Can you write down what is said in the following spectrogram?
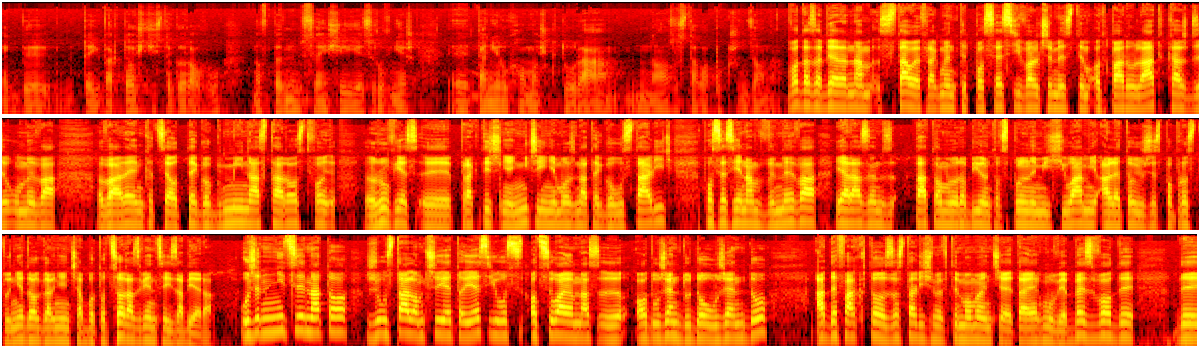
jakby tej wartości z tego rowu, no, w pewnym sensie jest również y, ta nieruchomość, która no, została pokrzywdzona. Woda zabiera nam stałe fragmenty posesji, walczymy z tym od paru lat. Każdy umywa wa ręce od tego gmina, starostwo. Rów jest y, praktycznie niczyj nie można tego ustalić. Posesję nam wymywa. Ja razem z tatą robiłem to wspólnymi siłami, ale to już jest po prostu nie do ogarnięcia, bo to coraz więcej zabiera. Urzędnicy na to, że ustalą czyje to jest i odsyłają nas y, od urzędu do urzędu, a de facto zostaliśmy w tym momencie, tak jak mówię, bez wody,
